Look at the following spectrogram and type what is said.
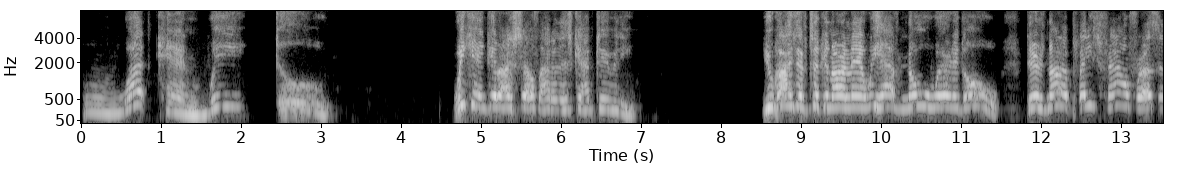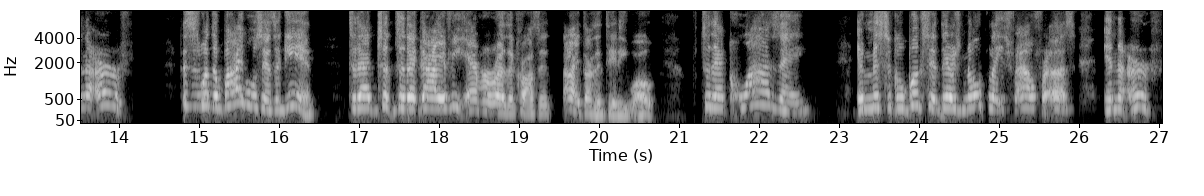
What can we do? We can't get ourselves out of this captivity. You guys have taken our land. We have nowhere to go. There's not a place found for us in the earth. This is what the Bible says again. To that to, to that guy, if he ever runs across it, I thought the titty won't. To that quasi in mystical book said there's no place found for us in the earth.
